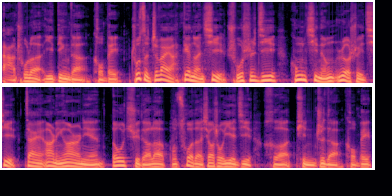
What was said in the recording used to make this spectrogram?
打出了一定的口碑。除此之外啊，电暖气、除湿机、空气能热水器在二零二二年都取得了不错的销售业绩和品质的口碑。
